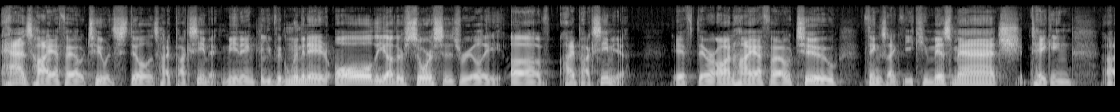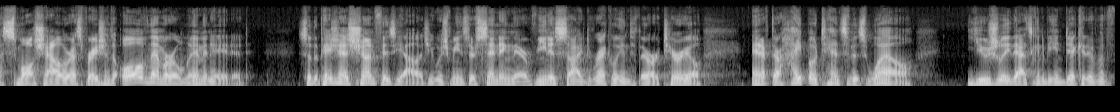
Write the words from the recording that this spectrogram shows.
has high FiO2 and still is hypoxemic, meaning you've eliminated all the other sources really of hypoxemia. If they're on high FiO2, things like VQ mismatch, taking uh, small, shallow respirations, all of them are eliminated. So the patient has shunt physiology, which means they're sending their venous side directly into their arterial. And if they're hypotensive as well, usually that's going to be indicative of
